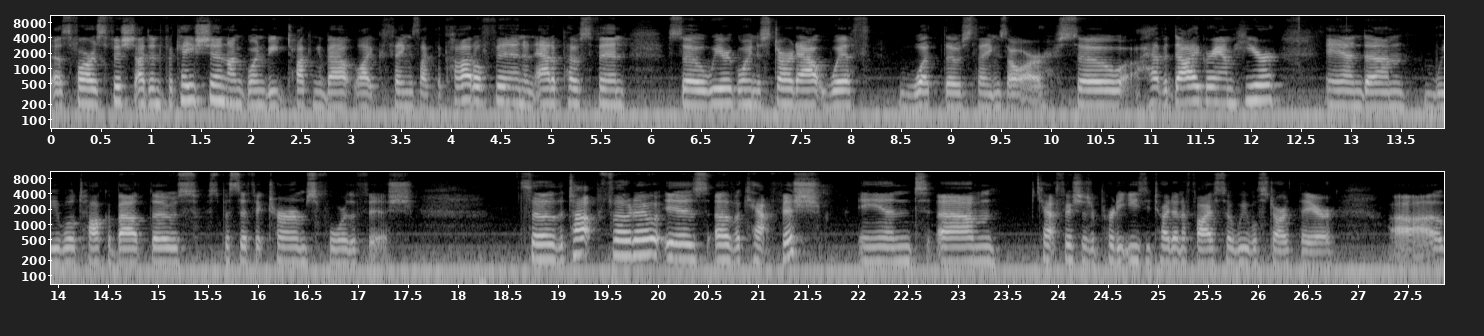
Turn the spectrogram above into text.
as far as fish identification, I'm going to be talking about like things like the caudal fin and adipose fin. So we are going to start out with what those things are. So I have a diagram here and um, we will talk about those specific terms for the fish. So the top photo is of a catfish and um, catfishes are pretty easy to identify so we will start there. Uh,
